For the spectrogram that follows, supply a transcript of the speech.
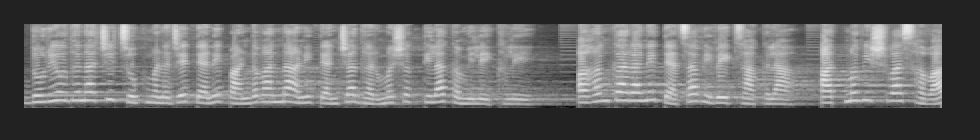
दुर्योधनाची चूक म्हणजे त्याने पांडवांना आणि त्यांच्या धर्मशक्तीला कमी लेखले. अहंकाराने त्याचा विवेक झाकला. आत्मविश्वास हवा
